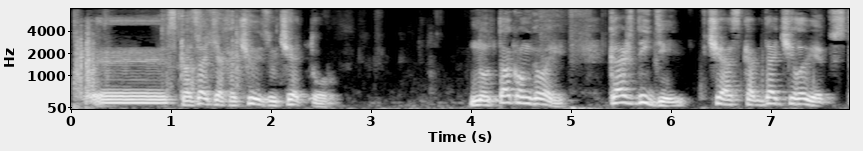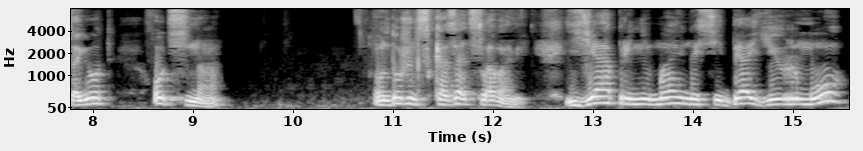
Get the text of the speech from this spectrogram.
э, сказать, я хочу изучать Тору. Но так он говорит. Каждый день, в час, когда человек встает от сна, он должен сказать словами, я принимаю на себя ермо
